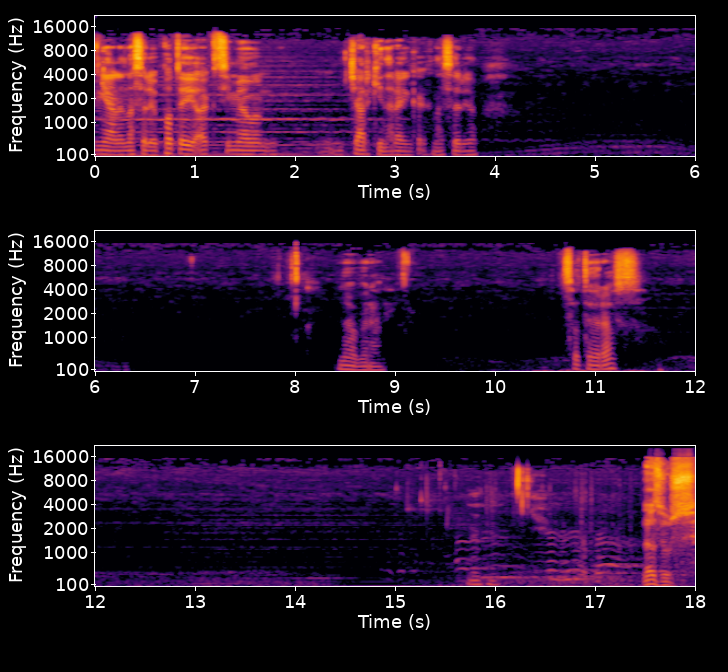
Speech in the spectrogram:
Nie, ale na serio, po tej akcji miałem ciarki na rękach, na serio. Dobra. Co teraz? No cóż,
